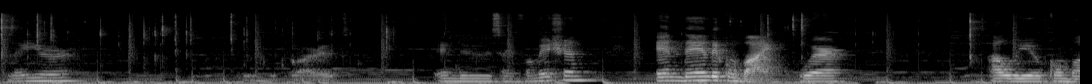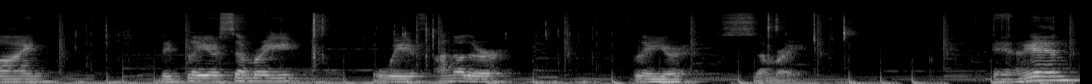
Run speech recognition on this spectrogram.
Player and do some information. And then the combine where I will combine the player summary with another player summary. And again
